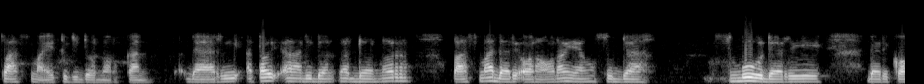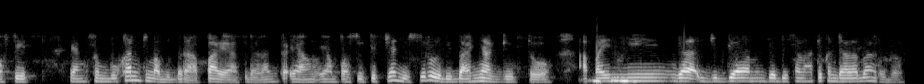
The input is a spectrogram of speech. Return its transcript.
plasma itu didonorkan dari atau uh, didonor plasma dari orang-orang yang sudah sembuh dari dari COVID yang sembuh kan cuma beberapa ya, sedangkan yang yang positifnya justru lebih banyak gitu. Apa hmm. ini nggak juga menjadi salah satu kendala baru dok?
